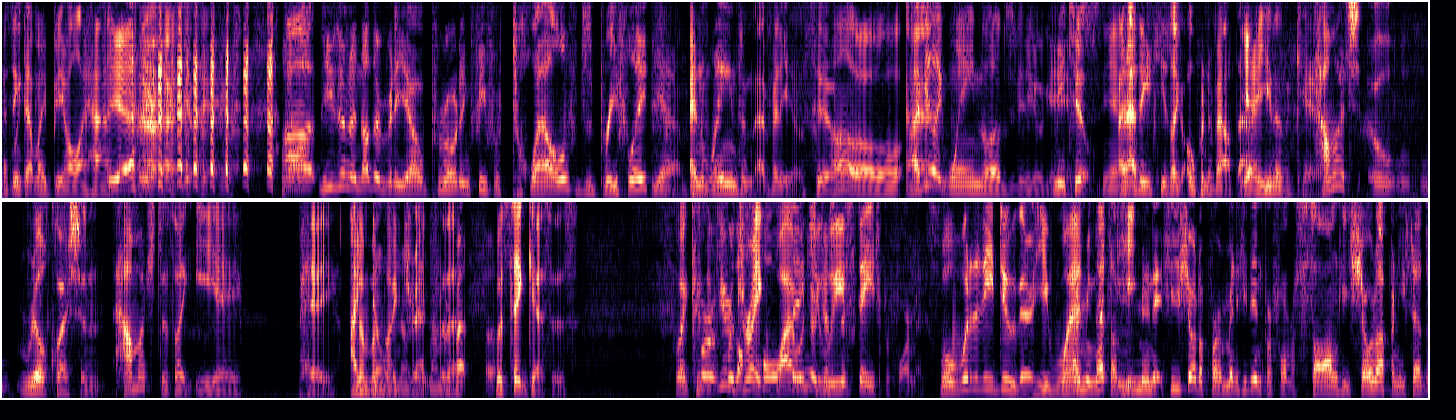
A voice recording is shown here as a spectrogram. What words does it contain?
I think that might be all I have. Yeah. Drake uh, he's in another video promoting FIFA 12, just briefly. Yeah. And Wayne's in that video too. Oh, I feel like Wayne loves video games. Me too. Yeah. And I think he's like open about that. yeah, he doesn't care. how much? uh, real question: How much does like EA pay someone like know that Drake number, for that? but, uh, Let's take guesses. Like, because if you're for Drake, why would you just the leave? stage performance? Well, what did he do there? He went. I mean, that's a he, minute. He showed up for a minute. He didn't perform a song. He showed up and he said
